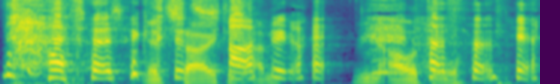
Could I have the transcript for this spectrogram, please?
also, Jetzt schaue ich dich an, wie ein Auto. Also, ne,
